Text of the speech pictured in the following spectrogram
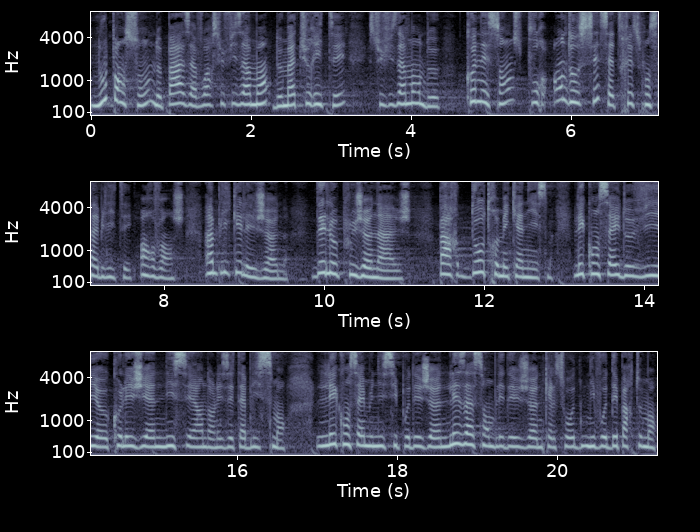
nous pensons ne pas avoir suffisamment de maturité, suffisamment de connaissances pour endosser cette responsabilité. En revanche, impliquer les jeunes dès le plus jeune âge, par d'autres mécanismes, les conseils de vie collégienne, lycéens dans les établissements, les conseils municipaux des jeunes, les assemblées des jeunes, qu'elles soient au niveau département,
